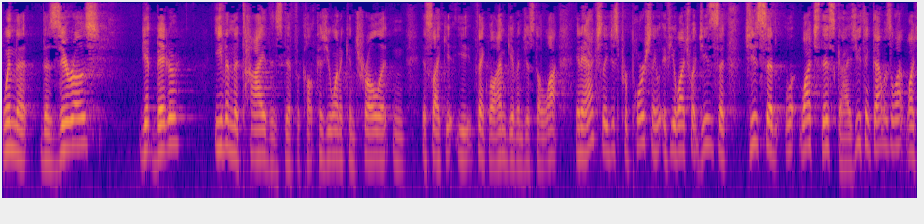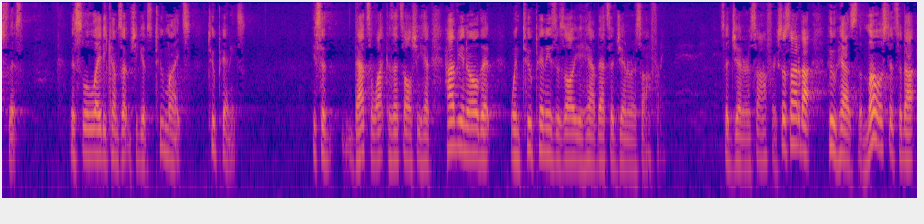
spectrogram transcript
When the, the zeros get bigger, even the tithe is difficult because you want to control it. And it's like you, you, think, well, I'm giving just a lot. And actually, just proportionally, if you watch what Jesus said, Jesus said, watch this, guys. You think that was a lot? Watch this. This little lady comes up and she gives two mites, two pennies. He said, that's a lot because that's all she had. How do you know that when two pennies is all you have, that's a generous offering? It's a generous offering. So it's not about who has the most, it's about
